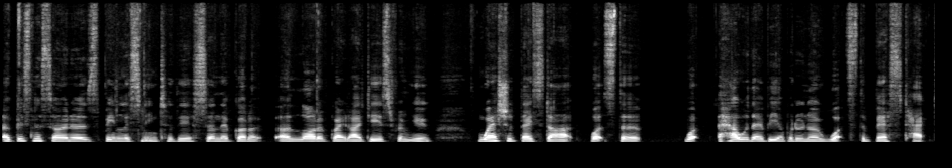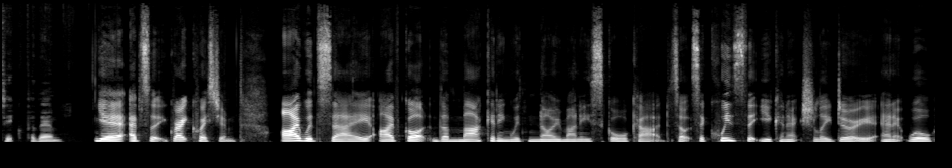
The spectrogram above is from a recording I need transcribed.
a business owner's been listening to this and they've got a, a lot of great ideas from you, where should they start? What's the what how will they be able to know what's the best tactic for them? Yeah, absolutely. Great question. I would say I've got the marketing with no money scorecard. So it's a quiz that you can actually do and it will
